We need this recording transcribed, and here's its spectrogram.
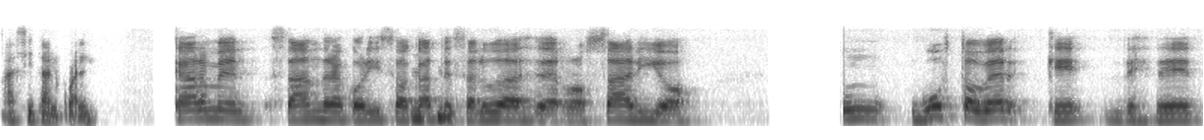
así tal cual. Carmen, Sandra Corizo acá te saluda desde Rosario. Un gusto ver que desde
